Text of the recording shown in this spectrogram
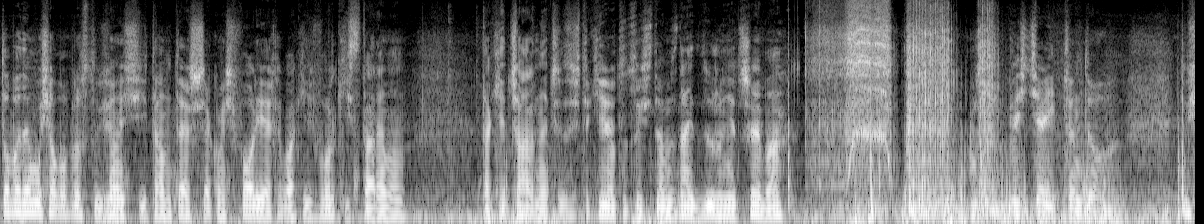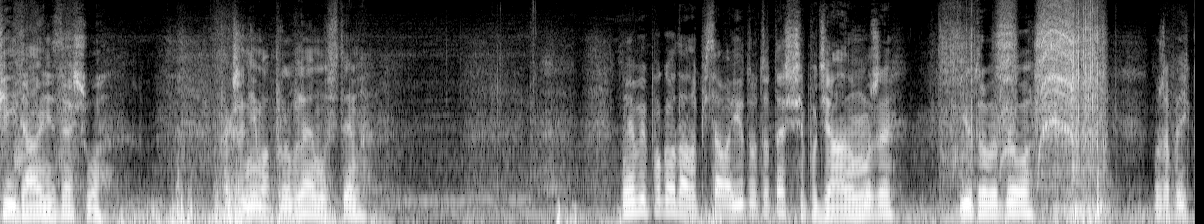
to będę musiał po prostu wziąć i tam też jakąś folię, chyba jakieś worki stare mam. Takie czarne czy coś takiego, to coś tam znajdę, dużo nie trzeba. Żeby wyścielić ten dół tu się idealnie zeszło. Także nie ma problemu z tym. No jakby pogoda dopisała jutro, to też się podziała. No może jutro by było, można powiedzieć,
